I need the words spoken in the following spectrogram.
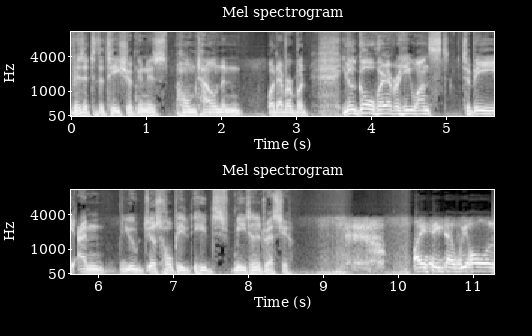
visit to the Taoiseach in his hometown and whatever. But you'll go wherever he wants to be, and you just hope he'd, he'd meet and address you. I think that we all,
